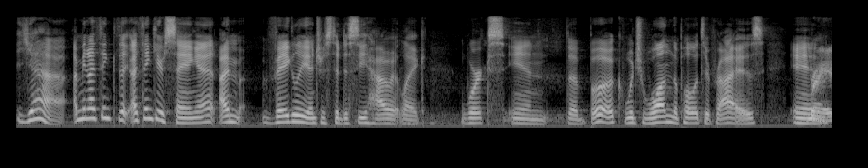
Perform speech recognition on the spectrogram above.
Yeah, I mean, I think that I think you're saying it. I'm vaguely interested to see how it like works in the book, which won the Pulitzer Prize in Right.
